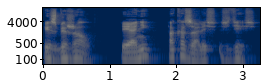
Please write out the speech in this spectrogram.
и сбежал, и они оказались здесь.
